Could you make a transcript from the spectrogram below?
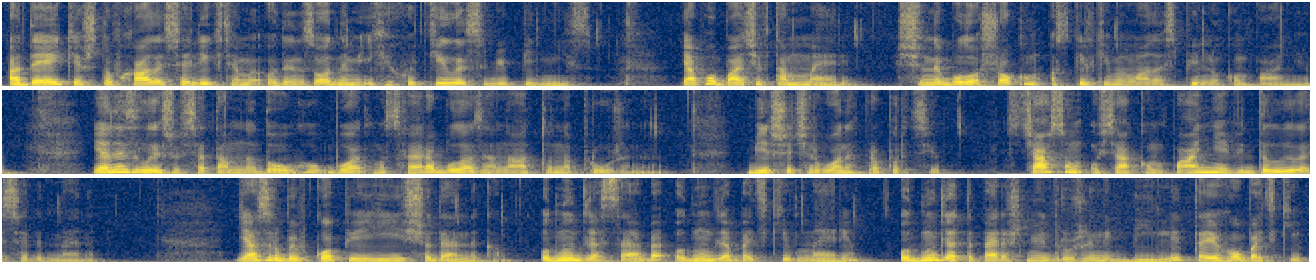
а деякі штовхалися ліктями один з одним і хихотіли собі під ніс. Я побачив там Мері, що не було шоком, оскільки ми мали спільну компанію. Я не залишився там надовго, бо атмосфера була занадто напруженою. Більше червоних прапорців. З часом уся компанія віддалилася від мене. Я зробив копію її щоденника: одну для себе, одну для батьків Мері, одну для теперішньої дружини Біллі та його батьків,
